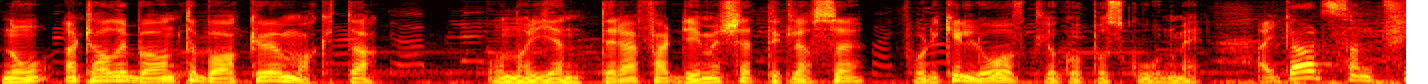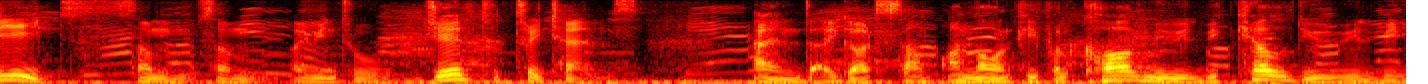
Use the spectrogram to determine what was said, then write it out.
Nå er Taliban tilbake ved makta, og når jenter er ferdige med sjette klasse, får de ikke lov til å gå på skolen mer. I got some treats, some, some, I went to jail to three times, and I got some unknown people called me, will be killed, you will be...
